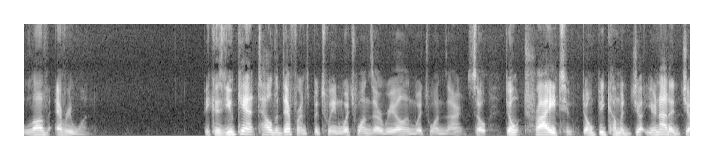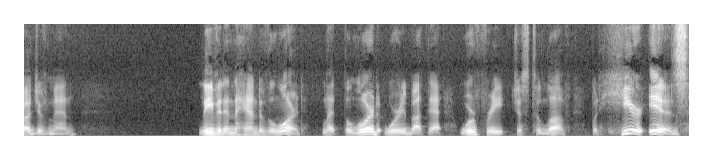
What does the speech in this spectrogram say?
love everyone. Because you can't tell the difference between which ones are real and which ones aren't. So don't try to. Don't become a judge. You're not a judge of men. Leave it in the hand of the Lord. Let the Lord worry about that. We're free just to love. But here is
